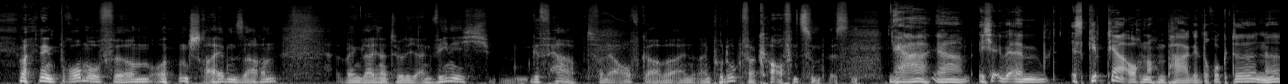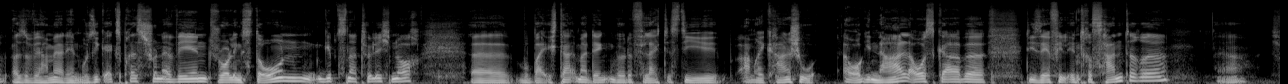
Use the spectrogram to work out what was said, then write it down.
bei den Promofirmen und schreiben Sachen wenngleich natürlich ein wenig gefärbt von der Aufgabe, ein, ein Produkt verkaufen zu müssen. Ja, ja. Ich, ähm, es gibt ja auch noch ein paar gedruckte. Ne? Also wir haben ja den Musikexpress schon erwähnt. Rolling Stone gibt es natürlich noch. Äh, wobei ich da immer denken würde, vielleicht ist die amerikanische Originalausgabe die sehr viel interessantere. Ja, ich,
